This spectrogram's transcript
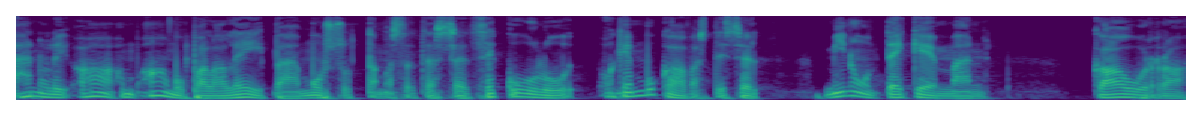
hän oli a- aamupala leipää mussuttamassa tässä. Että se kuuluu oikein mukavasti se minun tekemän kaura,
